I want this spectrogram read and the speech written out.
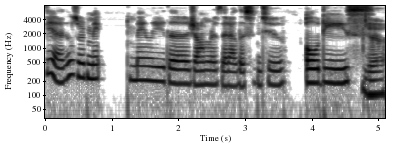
yeah, those are ma- mainly the genres that I listen to. Oldies, Yeah.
